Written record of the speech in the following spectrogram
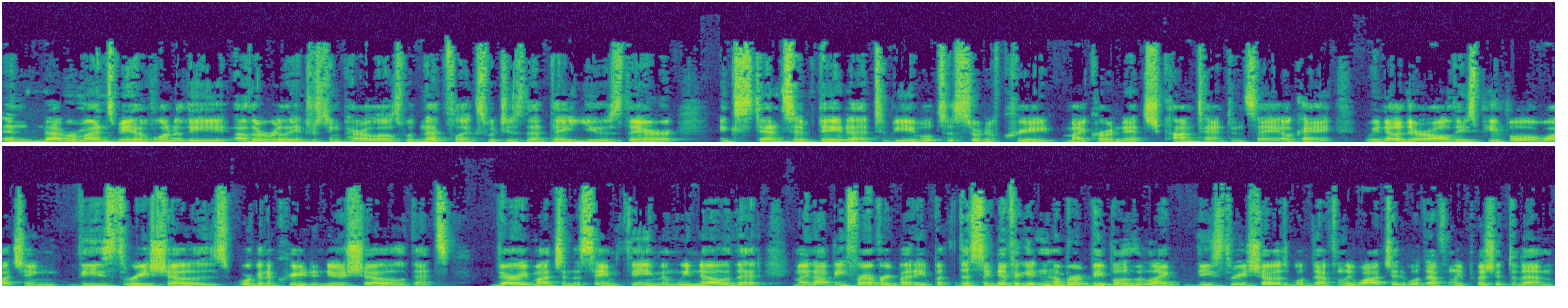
And that reminds me of one of the other really interesting parallels with Netflix, which is that they use their extensive data to be able to sort of create micro niche content and say, okay, we know there are all these people watching these three shows. We're going to create a new show that's very much in the same theme. And we know that it might not be for everybody, but the significant number of people who like these three shows will definitely watch it, will definitely push it to them.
